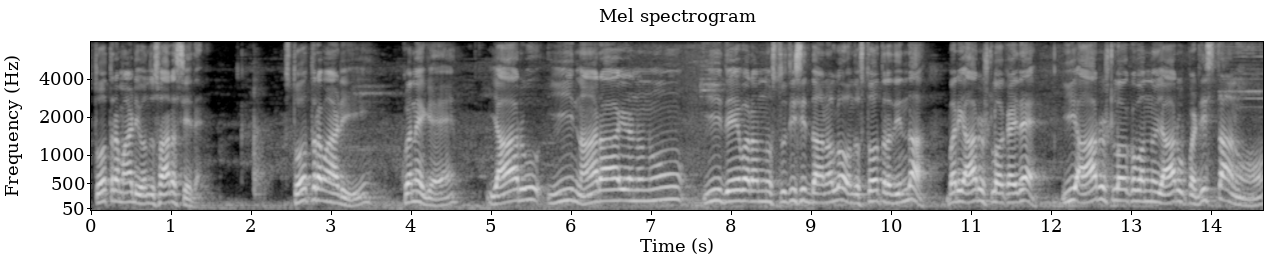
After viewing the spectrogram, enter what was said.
ಸ್ತೋತ್ರ ಮಾಡಿ ಒಂದು ಸ್ವಾರಸ್ಯ ಇದೆ. ಸ್ತೋತ್ರ ಮಾಡಿ ಕೊನೆಗೆ ಯಾರು ಈ ನಾರಾಯಣನು ಈ ದೇವರನ್ನು ಸ್ತುತಿಸಿದ್ದಾನಲ್ಲೋ ಒಂದು ಸ್ತೋತ್ರದಿಂದ ಬರೀ ಆರು ಶ್ಲೋಕ ಇದೆ. ಈ ಆರು ಶ್ಲೋಕವನ್ನು ಯಾರು ಪಠಿಸ್ತಾನೋ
